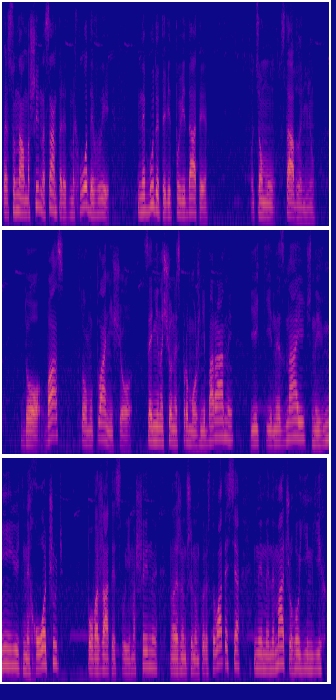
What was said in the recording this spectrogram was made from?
персонал машин насамперед мехводи, ви не будете відповідати цьому ставленню до вас в тому плані, що це ні на що не спроможні барани, які не знають, не вміють, не хочуть поважати свої машини, належним чином користуватися ними. Нема чого їм їх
